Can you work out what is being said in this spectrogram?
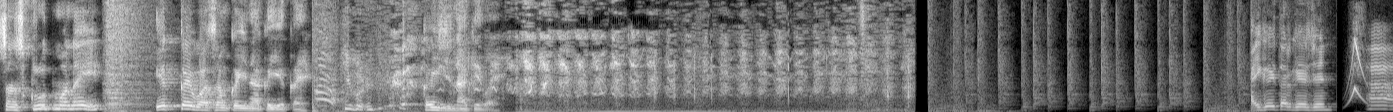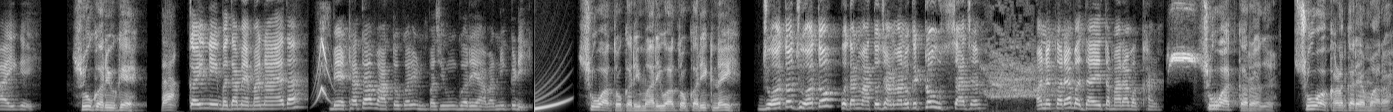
સંસ્કૃતમાં નહીં એક કઈ ભાષામાં કઈ ના કહીએ કઈ. કઈ જ ના કહેવાય. આઈ ગઈ તાર ઘેર જઈને? હા આઈ ગઈ. શું કર્યું કે? કઈ નહીં બધા મહેમાન આયા હતા બેઠા હતા વાતો કરીને પછી હું ઘરે આવવા નીકળી. શું વાતો કરી? મારી વાતો કરી કે નહીં? જો તો જો તો પોતાની વાતો જાણવાનો કેટલો ઉત્સાહ છે. અને કર્યા બધાએ તમારા વખાણ. શું વાત કરે છે? શું વખાણ કર્યા મારા?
